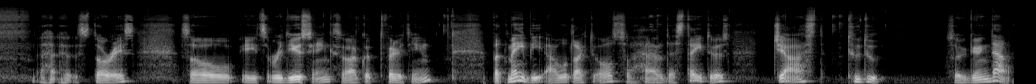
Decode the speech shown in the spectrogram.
uh, stories, so it's reducing. So I've got 13. But maybe I would like to also have the status just to do. So you're going down.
